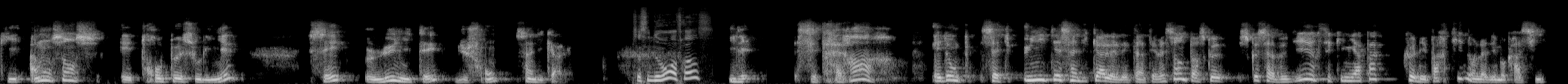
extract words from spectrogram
qui, à mon sens, est trop peu souligné, c'est l'unité du front syndical. Ça, c'est nouveau en France? Il est, c'est très rare. Et donc, cette unité syndicale, elle est intéressante parce que ce que ça veut dire, c'est qu'il n'y a pas que des partis dans la démocratie.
